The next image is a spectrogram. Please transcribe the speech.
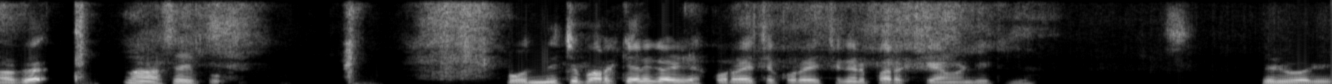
അതൊക്കെ നാശമായി പോകും ഒന്നിച്ച് പറിക്കാനും കഴിയില്ല. കുറേശ്ശെ കുറേശ്ശെ ഇങ്ങനെ പറിക്കാൻ വേണ്ടിയിട്ടുള്ള പരിപാടി.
